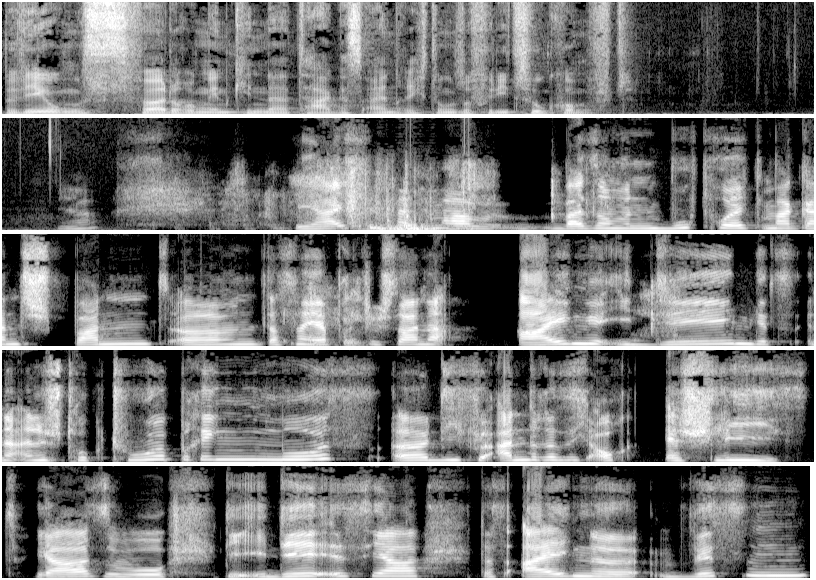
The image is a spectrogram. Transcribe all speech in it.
Bewegungsförderung in Kindertageseinrichtungen so für die Zukunft? Ja, ja ich finde halt immer bei so einem Buchprojekt immer ganz spannend, ähm, dass man ja praktisch seine eigene Ideen jetzt in eine Struktur bringen muss, äh, die für andere sich auch erschließt. Ja, so die Idee ist ja, das eigene Wissen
